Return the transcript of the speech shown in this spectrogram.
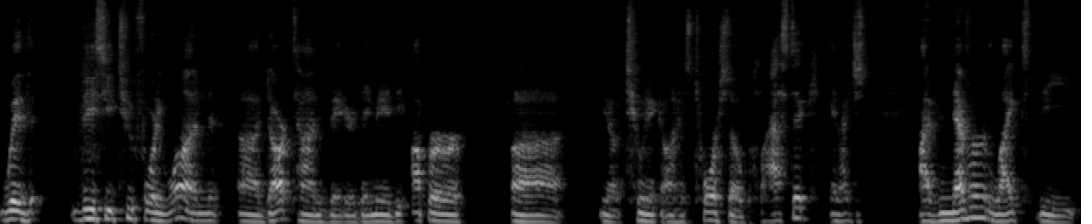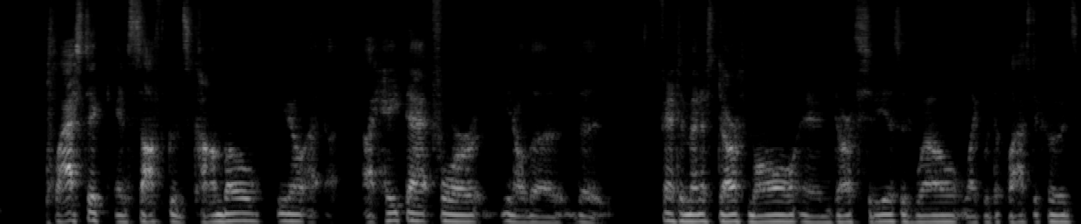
With VC 241, uh, Dark Times Vader, they made the upper, uh, you know, tunic on his torso plastic, and I just I've never liked the plastic and soft goods combo. You know, I, I hate that for you know the the Phantom Menace, Darth Maul, and Darth Sidious as well. Like with the plastic hoods,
